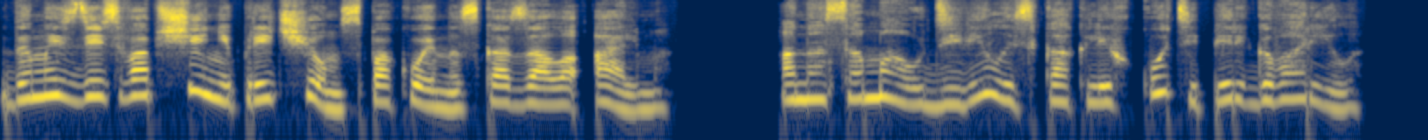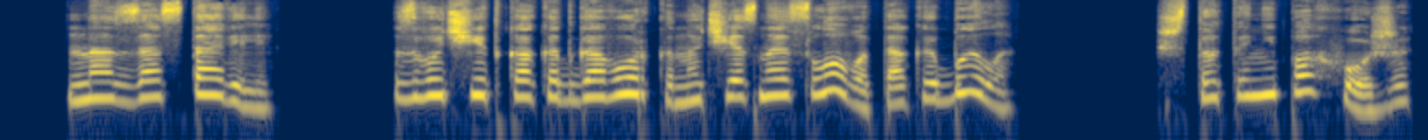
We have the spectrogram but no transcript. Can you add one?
«Да мы здесь вообще ни при чем», — спокойно сказала Альма. Она сама удивилась, как легко теперь говорила. Нас заставили. Звучит как отговорка, но, честное слово, так и было. Что-то не похоже,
